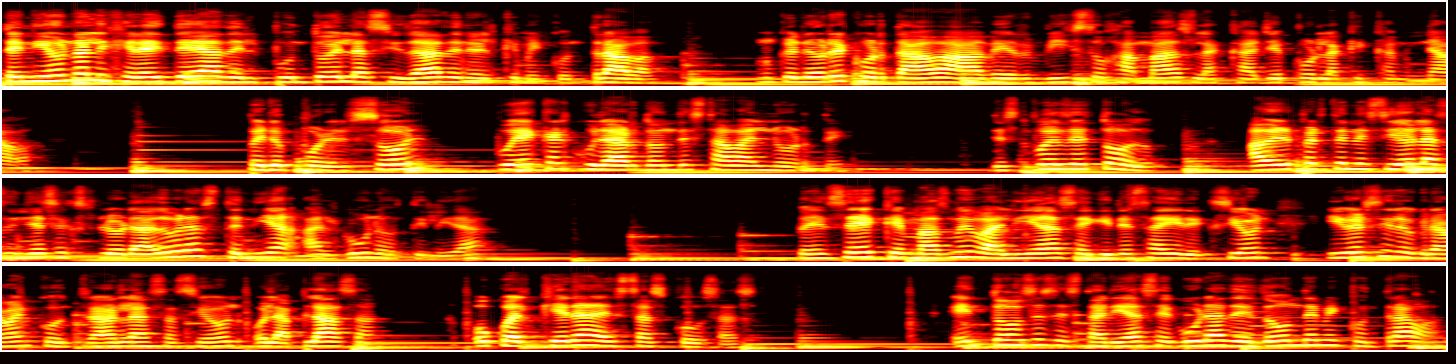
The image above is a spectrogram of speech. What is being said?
Tenía una ligera idea del punto de la ciudad en el que me encontraba, aunque no recordaba haber visto jamás la calle por la que caminaba. Pero por el sol pude calcular dónde estaba el norte. Después de todo, haber pertenecido a las niñas exploradoras tenía alguna utilidad. Pensé que más me valía seguir esa dirección y ver si lograba encontrar la estación o la plaza, o cualquiera de estas cosas. Entonces estaría segura de dónde me encontraba.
